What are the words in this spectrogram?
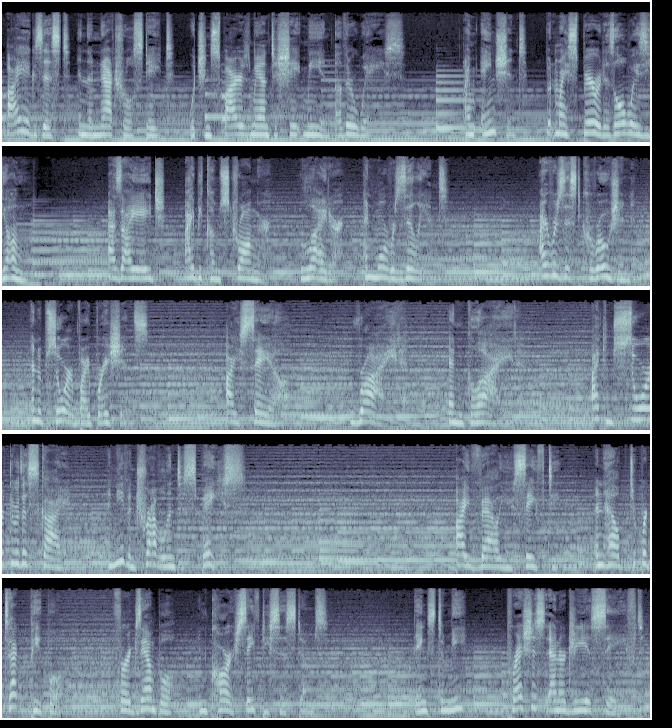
I exist in the natural state, which inspires man to shape me in other ways. I'm ancient, but my spirit is always young. As I age, I become stronger, lighter, and more resilient. I resist corrosion and absorb vibrations. I sail, ride, and glide. I can soar through the sky and even travel into space. I value safety and help to protect people. For example, in car safety systems. Thanks to me, precious energy is saved.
